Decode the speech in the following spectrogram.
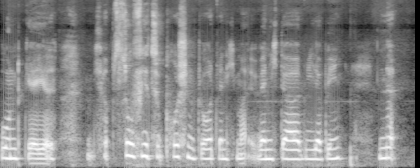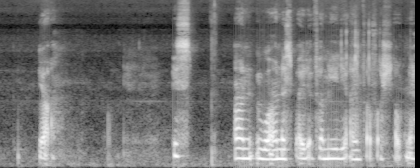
und Gale. Ich habe so viel zu pushen dort, wenn ich mal, wenn ich da wieder bin. Ne, ja. Ist an woanders bei der Familie einfach verstaut, ne?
